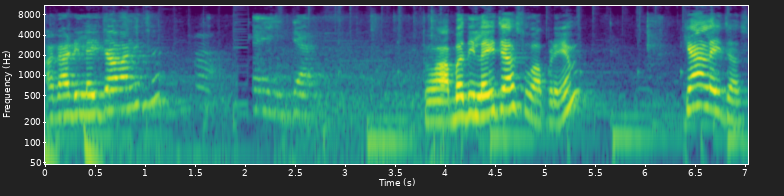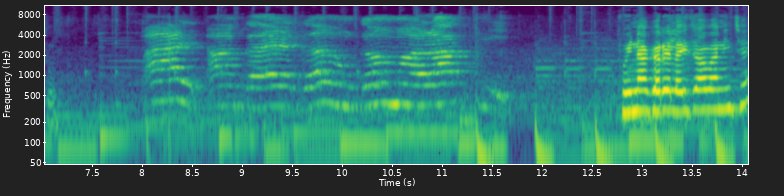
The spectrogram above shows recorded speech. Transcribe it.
આ ગાડી લઈ જવાની છે? તો આ બધી લઈ જાશું આપણે એમ? ક્યાં લઈ જાશું? ફૂઈના ઘરે લઈ જવાની છે?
